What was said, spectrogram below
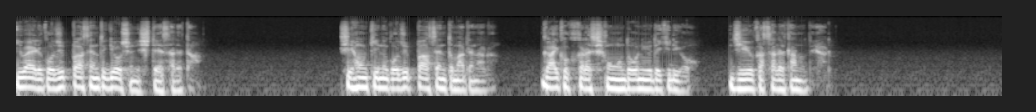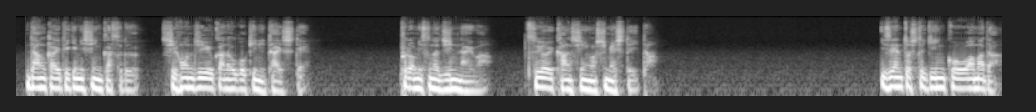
いわゆる50%業種に指定された。資本金の50%までなら外国から資本を導入できるよう自由化されたのである。段階的に進化する資本自由化の動きに対して、プロミスの陣内は強い関心を示していた。依然として銀行はまだ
